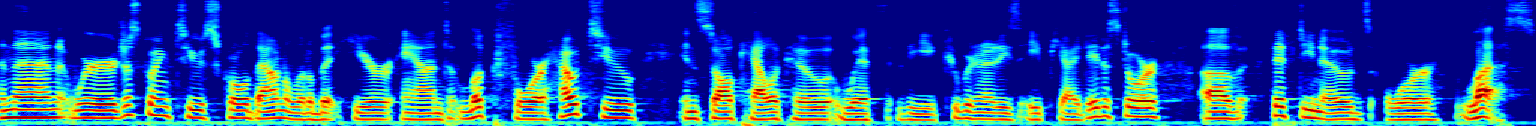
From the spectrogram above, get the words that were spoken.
And then we're just going to scroll down a little bit here and look for how to install Calico with the Kubernetes API data store of 50 nodes or less.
